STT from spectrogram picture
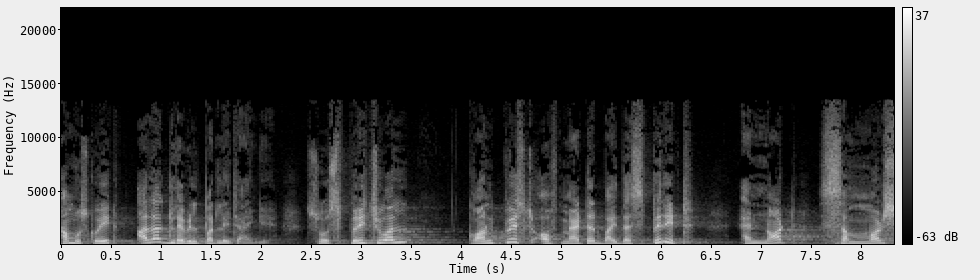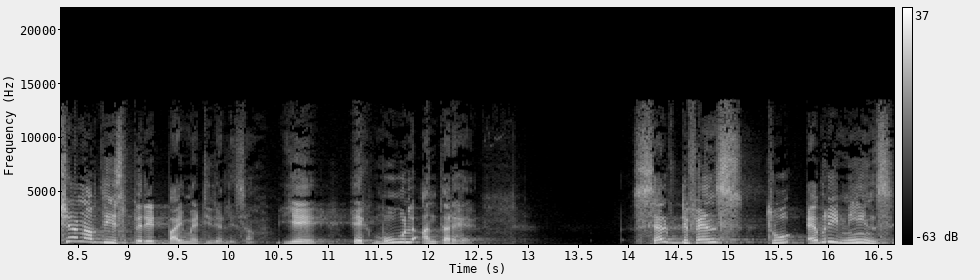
हम उसको एक अलग लेवल पर ले जाएँगे। So spiritual conquest of matter by the spirit and not submersion of the spirit by materialism ये एक मूल अंतर है। Self defence through every means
